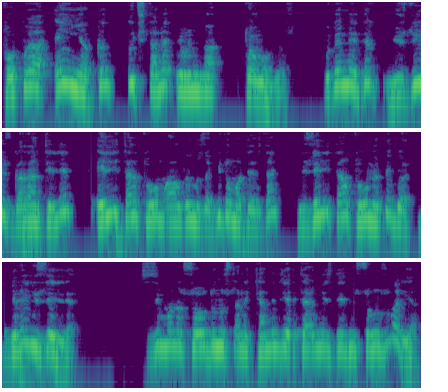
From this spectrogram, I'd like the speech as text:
toprağa en yakın 3 tane üründen tohum oluyor. Bu da nedir? %100 garantili 50 tane tohum aldığımızda bir domatesden 150 tane tohum yapıyor. Bire 150. Sizin bana sorduğunuz hani kendimiz yeter miyiz dediğiniz sorunuz var ya.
